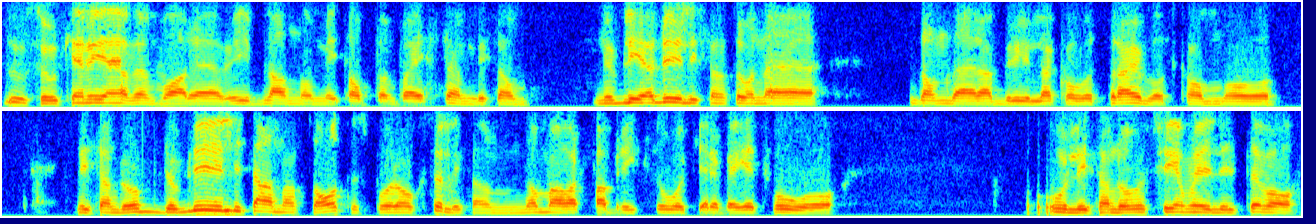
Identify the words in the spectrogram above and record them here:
så, så kan det ju även vara ibland om i toppen på SM. Liksom. Nu blev det ju liksom så när de där Brylakov och Strajbos kom och liksom då, då blir det lite annan status på det också. Liksom. De har varit fabriksåkare bägge två och, och liksom då ser man ju lite vad,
